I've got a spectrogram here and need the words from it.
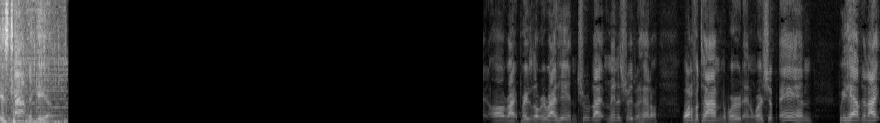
It's time to give. All right, praise the Lord. We're right here in True Light Ministries. We had a wonderful time in the Word and worship, and we have tonight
